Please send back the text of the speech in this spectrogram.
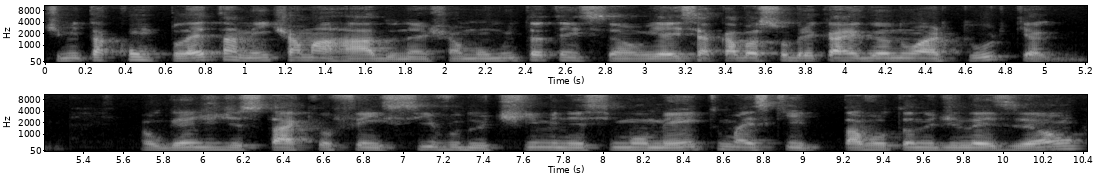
time está completamente amarrado, né? Chamou muita atenção. E aí você acaba sobrecarregando o Arthur, que é, é o grande destaque ofensivo do time nesse momento, mas que está voltando de lesão.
